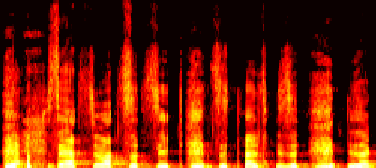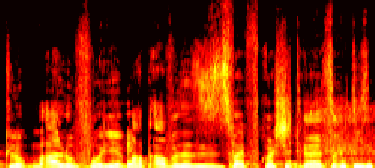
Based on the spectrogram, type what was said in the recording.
Das erste, was er sieht, sind halt diese, dieser Klumpen Alufolie. Macht auf und da sind diese zwei Frösche drin. Das ist so richtig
